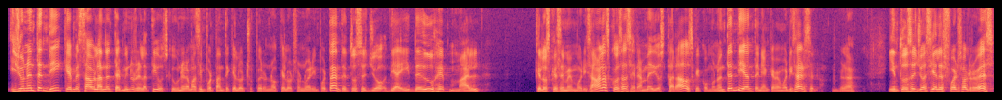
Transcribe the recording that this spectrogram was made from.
Y yo no entendí que me estaba hablando en términos relativos, que uno era más importante que el otro, pero no que el otro no era importante. Entonces yo de ahí deduje mal que los que se memorizaban las cosas eran medios tarados, que como no entendían tenían que memorizárselo, ¿verdad? Y entonces yo hacía el esfuerzo al revés,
